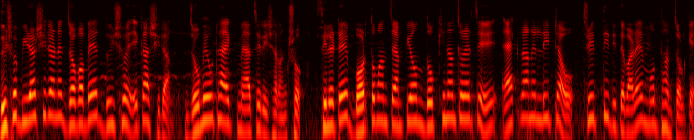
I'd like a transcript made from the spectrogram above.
দুইশো বিরাশি রানের জবাবে দুইশো একাশি রান, জমে ওঠা এক ম্যাচের ইশারাংশ সিলেটে বর্তমান চ্যাম্পিয়ন দক্ষিণাঞ্চলের চেয়ে এক রানের লিডটাও তৃপ্তি দিতে পারে মধ্যাঞ্চলকে।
